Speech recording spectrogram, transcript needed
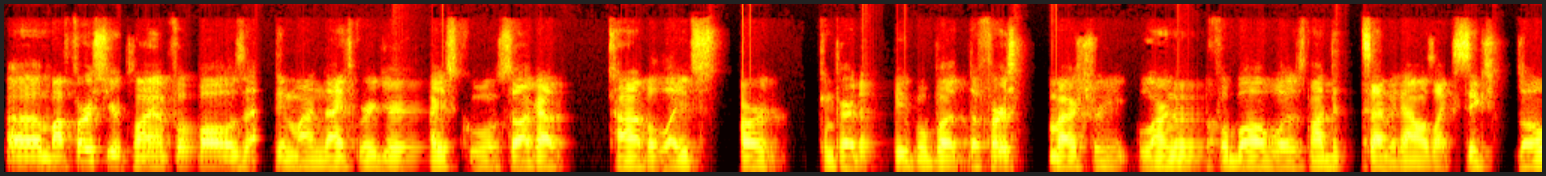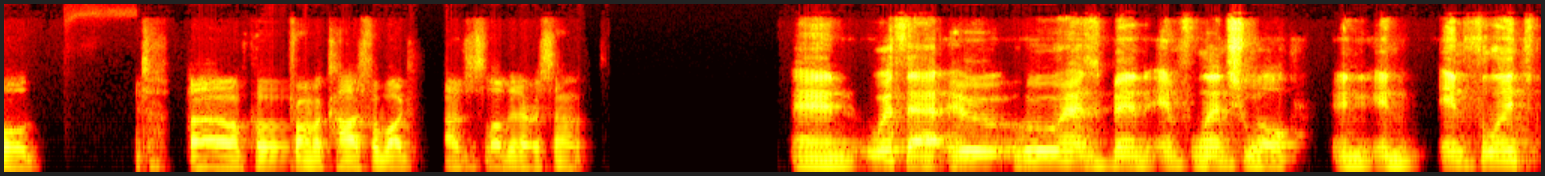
Uh, my first year playing football was actually my ninth grade year of high school, so I got kind of a late start compared to people. But the first time I actually learned football was my dad sat me down. I was like six years old. Uh, put from a college football. Game. I just loved it ever since. And with that, who who has been influential in, in influence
